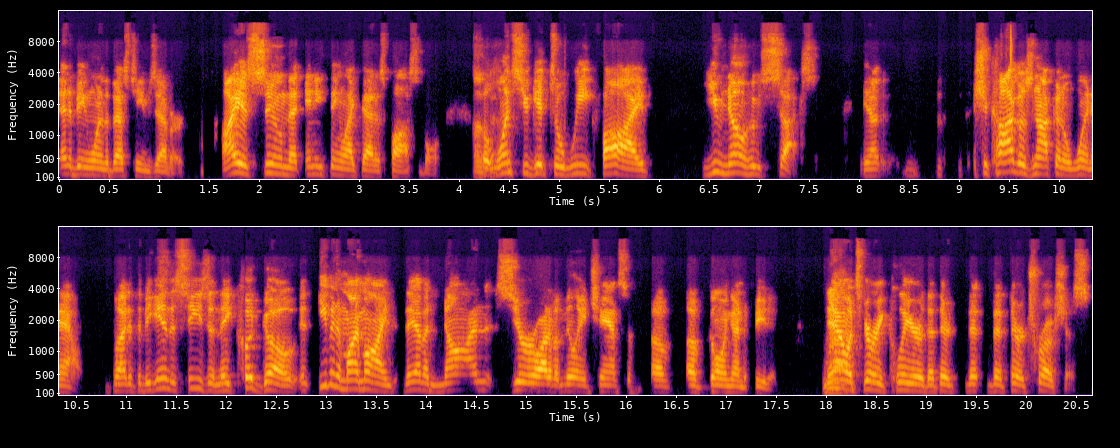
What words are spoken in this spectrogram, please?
ended up being one of the best teams ever. I assume that anything like that is possible. okay. But once you get to week five, you know who sucks. You know, Chicago's not going to win out. But at the beginning of the season, they could go. Even in my mind, they have a non-zero out of a million chance of of, of going undefeated. Now Right. it's very clear that they're that, that they're atrocious,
